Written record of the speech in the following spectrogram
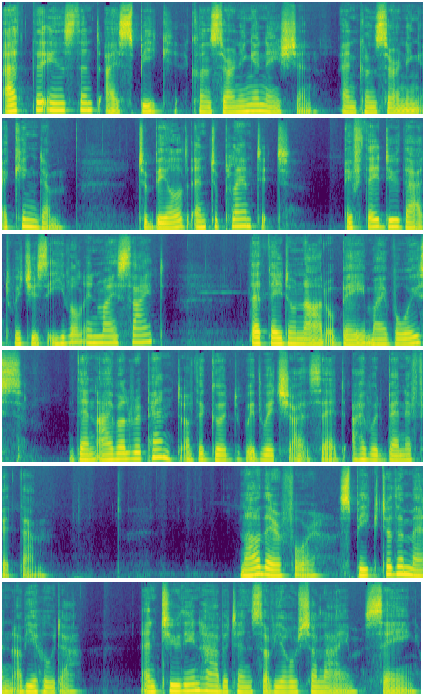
At the instant I speak concerning a nation and concerning a kingdom, to build and to plant it, if they do that which is evil in my sight, that they do not obey my voice, then I will repent of the good with which I said I would benefit them. Now therefore speak to the men of Yehuda and to the inhabitants of Jerusalem, saying,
